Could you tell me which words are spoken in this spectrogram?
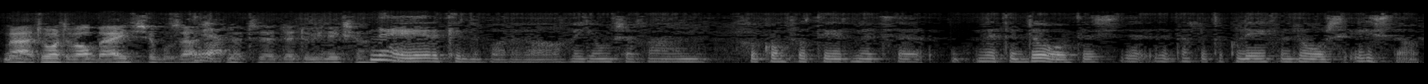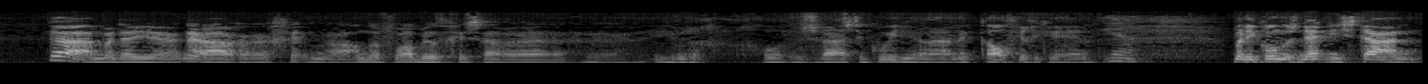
Maar het hoort er wel bij, simpel zat. Ja. Dat, eh, daar doe je niks aan. Nee, de kinderen worden wel van jongs af aan geconfronteerd met, eh, met de dood. Dus eh, dat het ook levenloos is dan. Ja, maar dat je, nou ja, eh, een ander voorbeeld. Gisteren, eh, een van de zwaarste koeien die had een kalfje gekregen. Ja. Maar die kon dus net niet staan.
